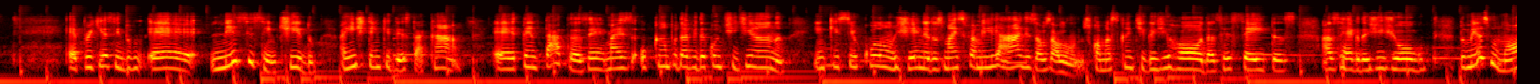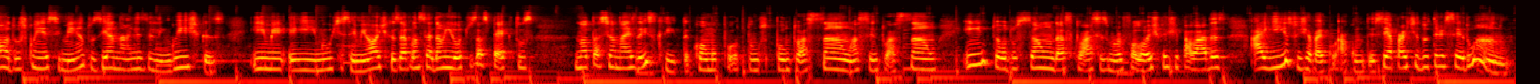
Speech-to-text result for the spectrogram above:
É porque assim, do, é, nesse sentido, a gente tem que destacar, é, tentar trazer mais o campo da vida cotidiana, em que circulam gêneros mais familiares aos alunos, como as cantigas de roda, as receitas, as regras de jogo. Do mesmo modo, os conhecimentos e análises linguísticas e, e multissemióticas avançarão em outros aspectos notacionais da escrita, como pontuação, acentuação, introdução das classes morfológicas de palavras. Aí isso já vai acontecer a partir do terceiro ano.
